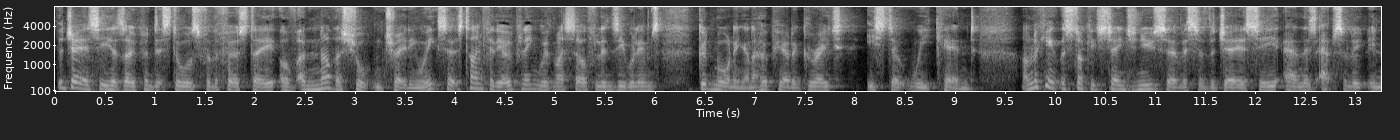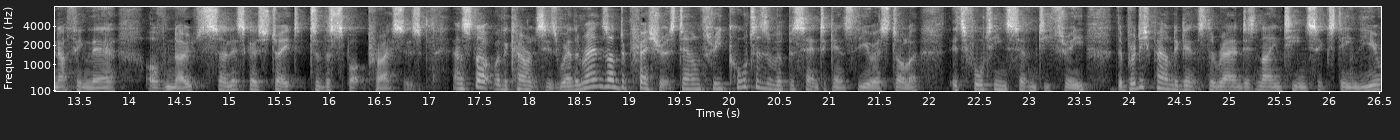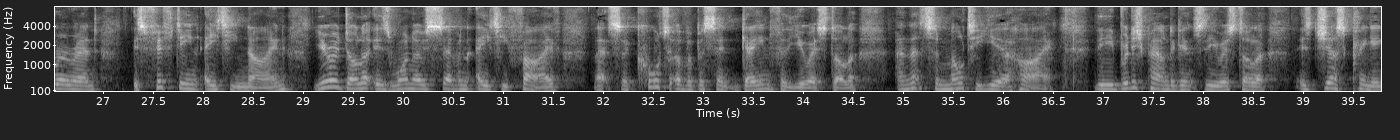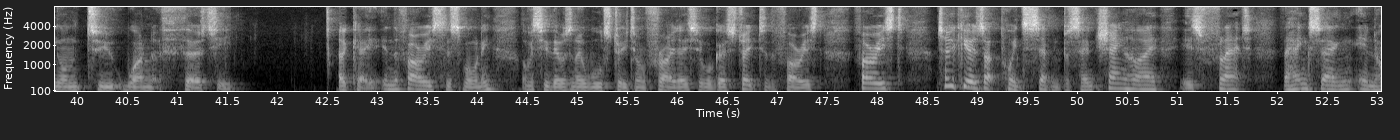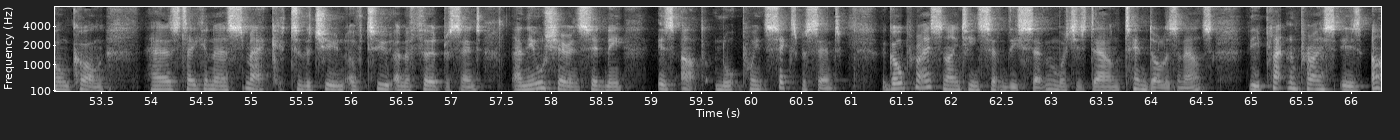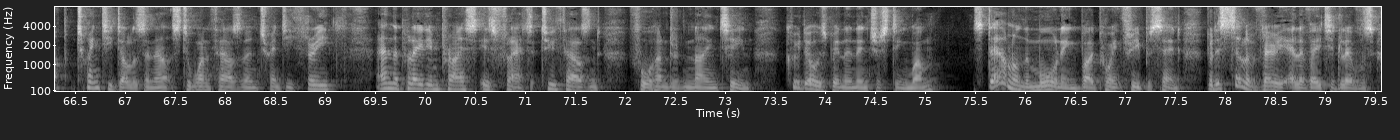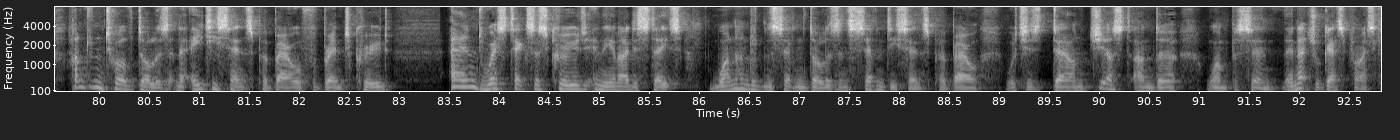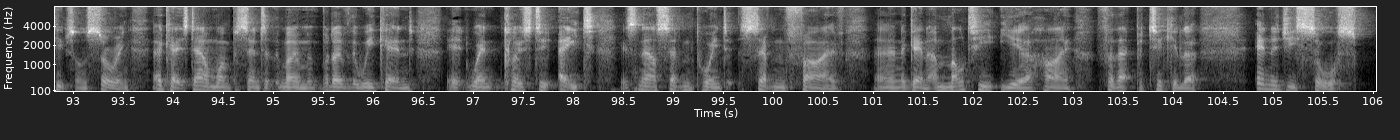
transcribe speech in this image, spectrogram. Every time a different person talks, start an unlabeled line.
The JSE has opened its doors for the first day of another shortened trading week, so it's time for the opening with myself, Lindsay Williams. Good morning, and I hope you had a great Easter weekend. I'm looking at the Stock Exchange News Service of the JSE, and there's absolutely nothing there of note, so let's go straight to the spot prices and start with the currencies where the Rand's under pressure. It's down three quarters of a percent against the US dollar, it's 1473. The British pound against the Rand is 1916. The Euro Rand is 1589. Euro dollar is 107.85. That's a quarter of a percent gain for the US dollar, and that's a multi year high. The British pound against the US dollar is just clinging on to 130. Okay, in the Far East this morning, obviously there was no Wall Street on Friday, so we'll go straight to the Far East. Far East, Tokyo's up 0.7%, Shanghai is flat, the Hang Seng in Hong Kong has taken a smack to the tune of two and a third percent, and the all share in Sydney is up 0.6%. The gold price 1977, which is down $10 an ounce. The platinum price is up $20 an ounce to 1023, and the palladium price is flat at 2419. Crude oil has been an interesting one. It's down on the morning by 0.3%, but it's still at very elevated levels. $112.80 per barrel for Brent crude. And West Texas crude in the United States, $107.70 per barrel, which is down just under 1%. The natural gas price keeps on soaring. Okay, it's down 1% at the moment, but over the weekend it went close to 8. It's now 7.75. And again, a multi year high for that particular energy source.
